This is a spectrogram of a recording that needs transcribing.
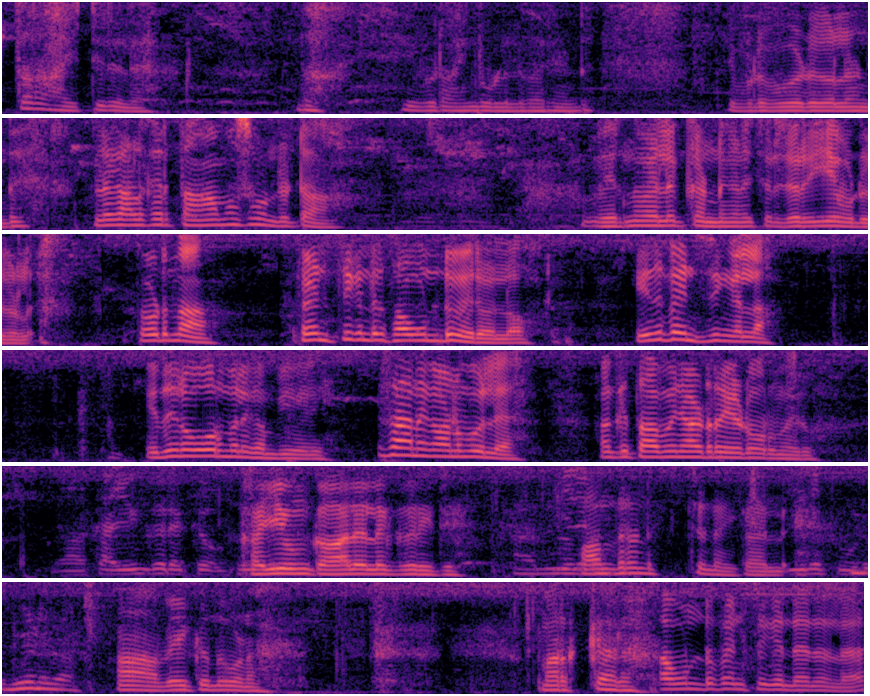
ഇത്ര ഹൈറ്റിലല്ലേ ഇതാ ഇവിടെ അതിന്റെ ഉള്ളിൽ വരെയുണ്ട്. ഇവിടെ വീടുകളുണ്ട്. ഇതിലൊക്കെ ആൾക്കാർ താമസമുണ്ട് കേട്ടോ വരുന്ന വിലയൊക്കെ ഉണ്ട് ഇങ്ങനെ ചെറിയ ചെറിയ വീടുകൾ തൊടുന്നാ? ഫെൻസിങ്ങിന്റെ സൗണ്ട് വരുമല്ലോ. ഇത് ഫെൻസിങ് അല്ല. ഇത് നോർമൽ കമ്പി വലി സാധനം കാണുമ്പോൾ അല്ലേ നമുക്ക് തമിഴ്നാട് റേഡ് ഓർമ്മ വരും. കയ്യും കാലെല്ലാം കയറിയിട്ട്. പന്ത്രണ്ട് സിറ്റുണ്ടായി കാലിൽ. ആ വേക്കുന്നു പോണേ മറക്കാല. സൗണ്ട് ഫെൻസിങ്ങിന്റെ തന്നെ അല്ലേ?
